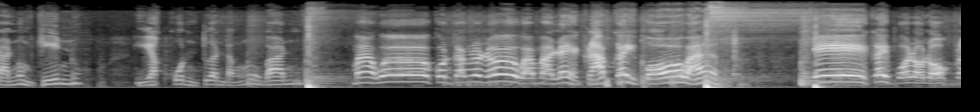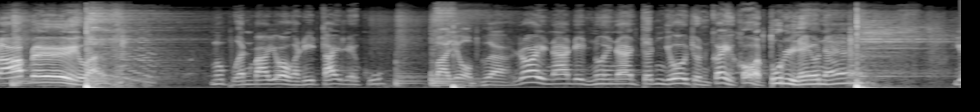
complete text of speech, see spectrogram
ร้านนุ่มจีนอยากคนเตือนทั้งหมู่บ้าน มาเว้อคนกลางรถเออว่ามาแลกกราบใกล้ปอวะ เด้ใกล้ปอเราหลอกกราบเด้วะนู่เผื่อนบายโยกันดีใต้เลยกูบายโยเพื่อร้อยนาดินหน่วยนาตึนโยจนใกล้ข้อตุนแล้วนะ โย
